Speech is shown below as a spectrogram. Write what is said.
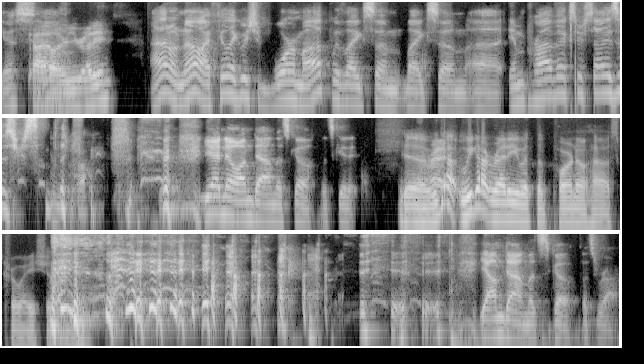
Guess Kyle, so. are you ready? I don't know. I feel like we should warm up with like some like some uh improv exercises or something. yeah, no, I'm down. Let's go. Let's get it. Yeah, All we right. got we got ready with the porno house Croatia. yeah, I'm down. Let's go. Let's rock.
